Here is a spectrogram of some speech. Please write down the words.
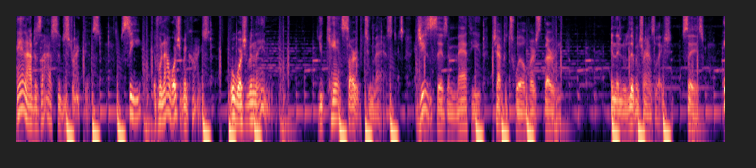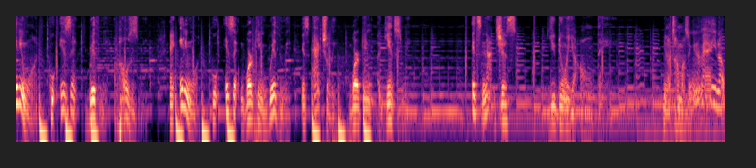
and our desires to distract us. See, if we're not worshiping Christ, we're worshiping the enemy. You can't serve two masters. Jesus says in Matthew chapter 12, verse 30, in the New Living Translation says, Anyone who isn't with me opposes me, and anyone who isn't working with me is actually working against me. It's not just you doing your own thing. You know, talking about saying, man, you know,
